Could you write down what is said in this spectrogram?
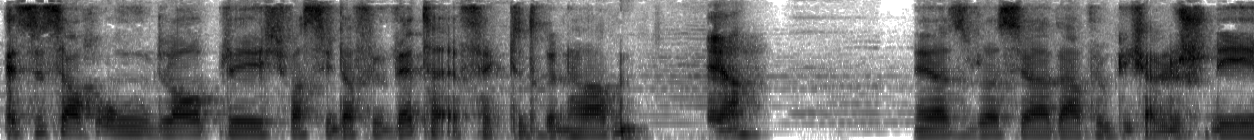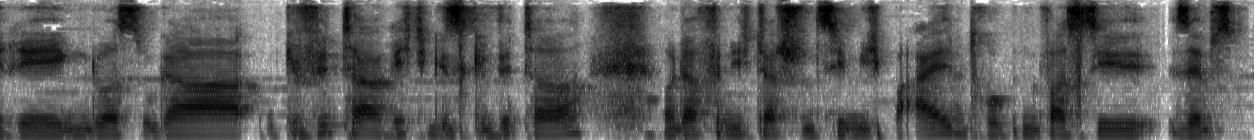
es ist ja auch unglaublich, was sie da für Wettereffekte drin haben. Ja. Ja, also du hast ja da wirklich alle Schneeregen, du hast sogar Gewitter, richtiges Gewitter. Und da finde ich das schon ziemlich beeindruckend, was sie selbst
